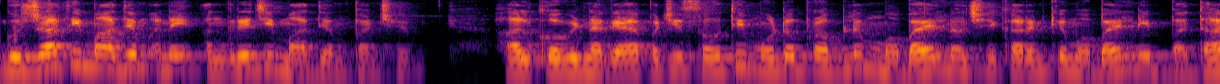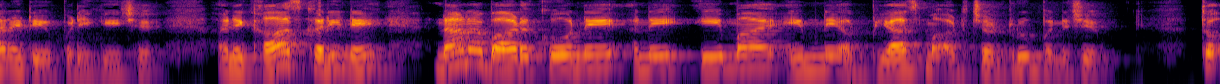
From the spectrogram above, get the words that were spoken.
ગુજરાતી માધ્યમ અને અંગ્રેજી માધ્યમ પણ છે. હાલ કોવિડના ગયા પછી સૌથી મોટો પ્રોબ્લેમ મોબાઈલનો છે, કારણ કે મોબાઈલની બધાને ટેવ પડી ગઈ છે. અને ખાસ કરીને નાના બાળકોને અને એમાં એમને અભ્યાસમાં અડચણરૂપ બને છે. તો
